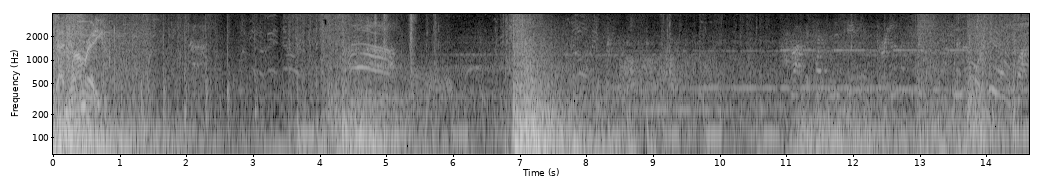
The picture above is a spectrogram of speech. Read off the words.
SATCOM ready. Rocket test initiated in three, two, one.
